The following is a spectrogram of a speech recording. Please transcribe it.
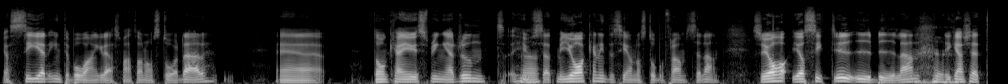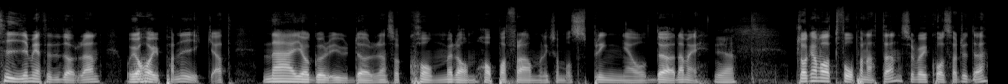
jag ser inte på våran gräsmatta om de står där. De kan ju springa runt huset, men jag kan inte se om de står på framsidan. Så jag, jag sitter ju i bilen, det kanske är 10 meter till dörren, och jag har ju panik att när jag går ur dörren så kommer de hoppa fram liksom och springa och döda mig. Ja. Klockan var två på natten, så det var ju kolsvart ute.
